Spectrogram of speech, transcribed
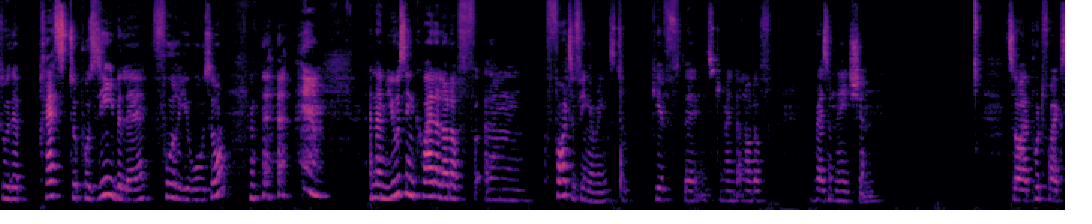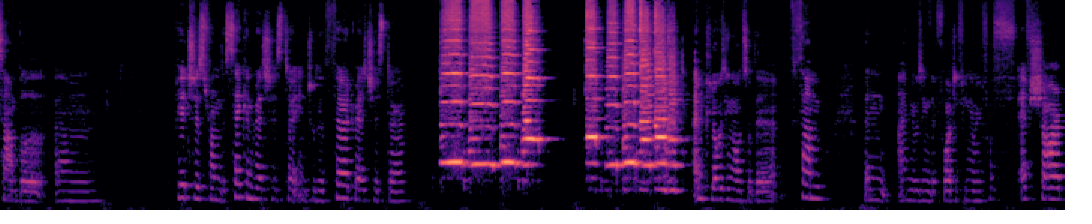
to the presto possibile furioso. and I'm using quite a lot of um, forte fingerings to give the instrument a lot of resonation. So I put, for example, um, pitches from the second register into the third register. I'm closing also the thumb. Then I'm using the forte fingering for F sharp.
